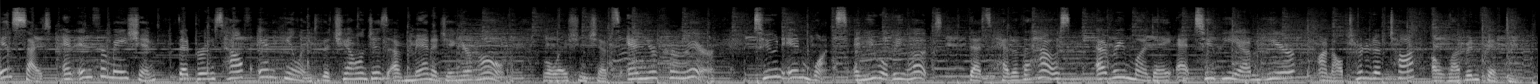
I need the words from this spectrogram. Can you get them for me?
insight, and information that brings health and healing to the challenges of managing your home, relationships, and your career. Tune in once and you will be hooked. That's Head of the House every Monday at 2 p.m. here on Alternative Talk 1150.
